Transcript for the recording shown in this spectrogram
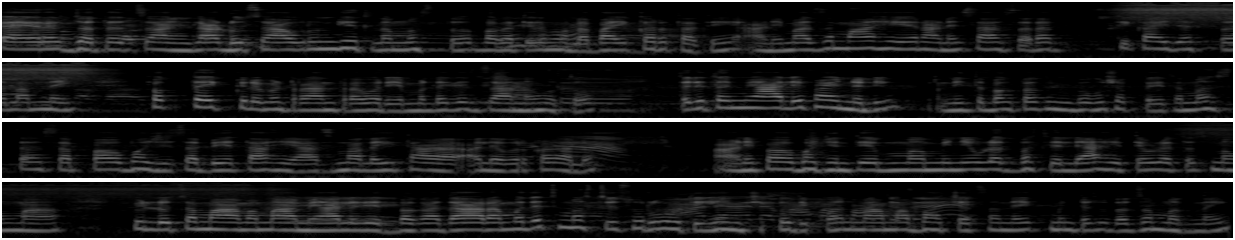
काय जाताचं आणि लाडूचं आवरून घेतलं मस्त. बघा तिथं मला बाय करतात ते आणि माझं माहेर आणि सासरा ती काही जास्त लांब नाही. फक्त एक किलोमीटर अंतरावर आहे. मग लगेच जाणं होतं. तर इथं मी आले फायनली आणि इथं बघता तुम्ही बघू शकता इथं मस्त असा पावभाजीचा बेत आहे. आज मला इथं आल्यावर कळालं. आणि पावभाजी ते मम्मी निवडत बसलेले आहे तेवढ्यातच मग मा पिल्लूचा मामा मामी आलेले आहेत बघा. दारामध्येच मस्ती सुरू होती यांची कधी पण मामा भाच्याचा एक मिनटं सुद्धा जमत नाही.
